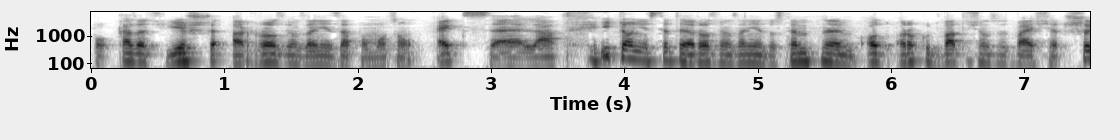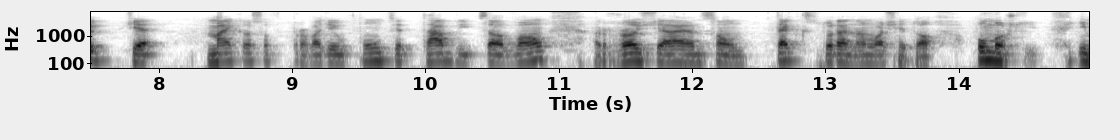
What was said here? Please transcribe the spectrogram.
pokazać jeszcze rozwiązanie za pomocą Excela. I to niestety rozwiązanie dostępne od roku 2023, gdzie Microsoft wprowadził funkcję tablicową rozdzielającą tekst, która nam właśnie to umożliwi. I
